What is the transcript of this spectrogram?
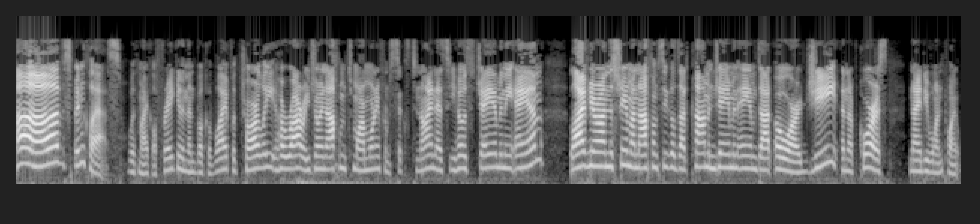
of Spin Class with Michael Fraken and then Book of Life with Charlie Harary. Join Nachum tomorrow morning from 6 to 9 as he hosts JM in the AM, live here on the stream on NachumSegal.com and jmintheam.org, and of course, 91.1,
